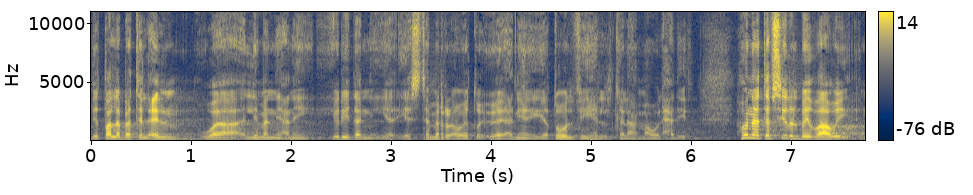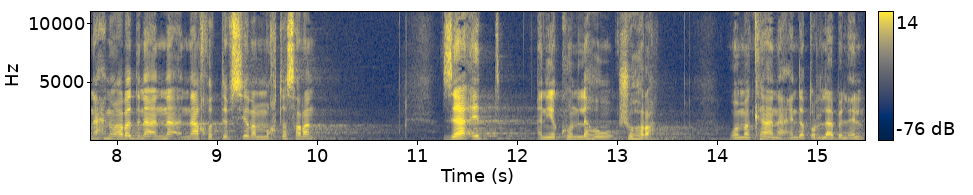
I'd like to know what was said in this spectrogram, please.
لطلبة العلم ولمن يعني يريد أن يستمر أو يعني يطول فيه الكلام أو الحديث. هنا تفسير البيضاوي. نحن أردنا أن نأخذ تفسيرا مختصرا زائد أن يكون له شهرة ومكانة عند طلاب العلم.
